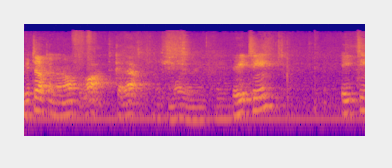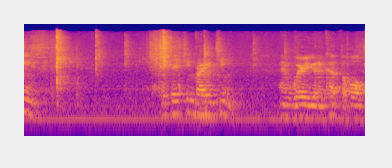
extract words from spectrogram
You're talking an awful lot to cut out. Eighteen? Eighteen. It's eighteen by eighteen. And where are you going to cut the hole?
